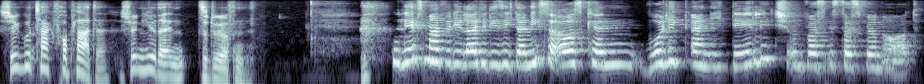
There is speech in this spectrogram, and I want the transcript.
Schönen guten Tag, Frau Plate. Schön hier sein zu dürfen. Zunächst mal für die Leute, die sich da nicht so auskennen, wo liegt eigentlich Delitzsch und was ist das für ein Ort?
